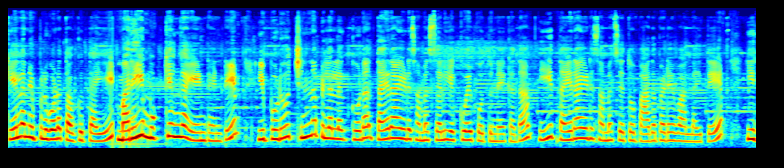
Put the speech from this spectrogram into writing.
కీళ్ళ నొప్పులు కూడా తగ్గుతాయి. మరీ ముఖ్యంగా ఏంటంటే ఇప్పుడు చిన్న పిల్లలకు కూడా థైరాయిడ్ సమస్యలు ఎక్కువైపోతున్నాయి కదా. ఈ థైరాయిడ్ సమస్యతో బాధపడే వాళ్ళైతే ఈ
